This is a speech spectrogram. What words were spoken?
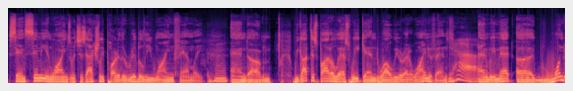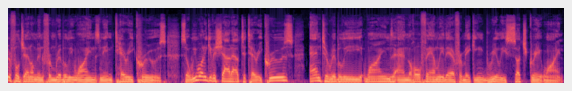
San Simeon Wines, which is actually part of the Riboli wine family. Mm-hmm. And um, we got this bottle last weekend while we were at a wine event. Yeah. And we met a wonderful gentleman from Riboli Wines named Terry Cruz. So we want to give a shout out to Terry Cruz and to Riboli Wines and the whole family there for making really such great wine.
